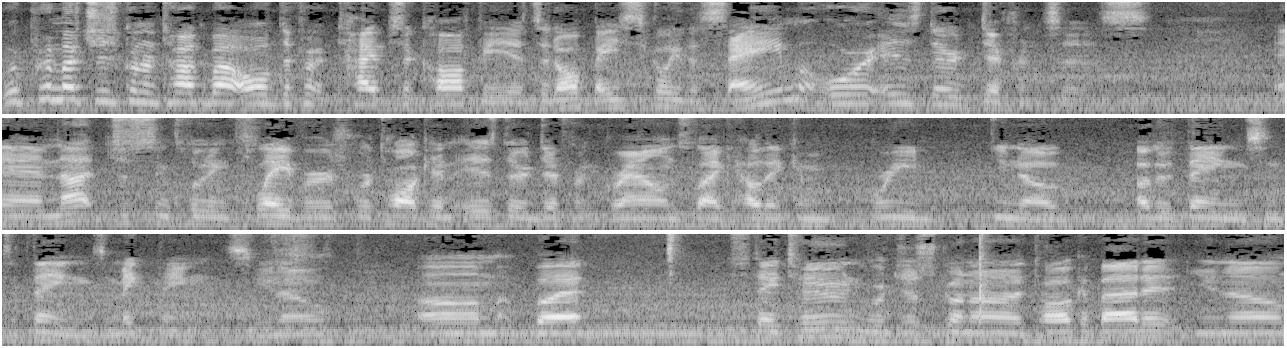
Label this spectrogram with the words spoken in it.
We're pretty much just going to talk about all different types of coffee. Is it all basically the same, or is there differences? And not just including flavors. We're talking is there different grounds, like how they can breed, you know, other things into things make things, you know. Um, but stay tuned. We're just gonna talk about it. You know,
